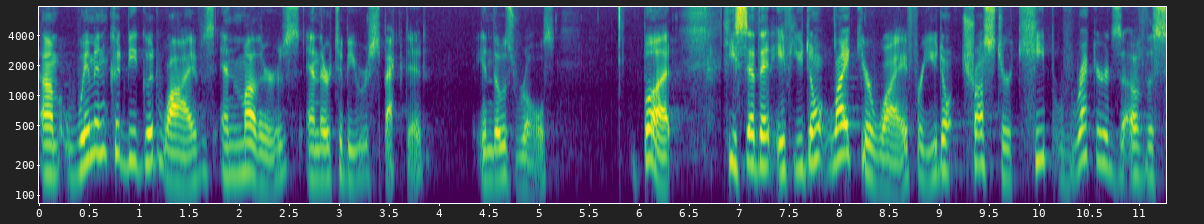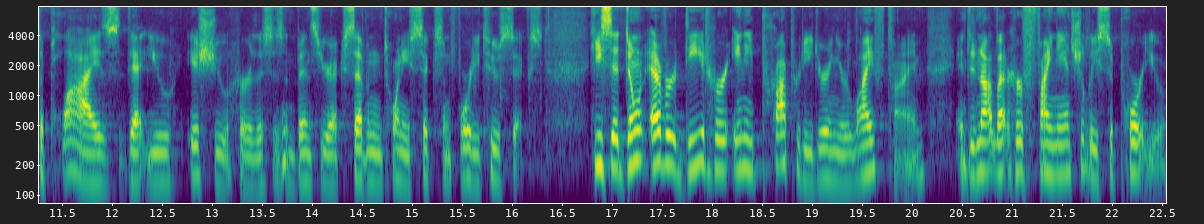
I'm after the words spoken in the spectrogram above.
um, women could be good wives and mothers, and they're to be respected in those roles. But he said that if you don't like your wife or you don't trust her, keep records of the supplies that you issue her. This is in Ben Sirach 7 26 and 42 6. He said, Don't ever deed her any property during your lifetime, and do not let her financially support you.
